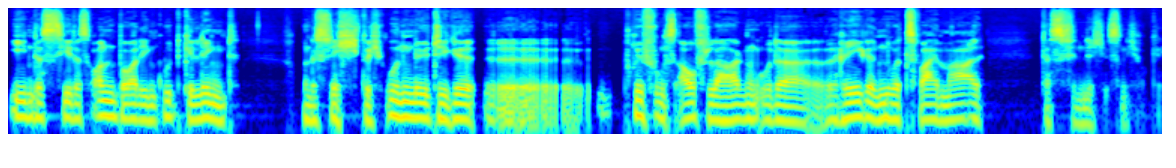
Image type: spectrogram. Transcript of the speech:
ihnen das Ziel des Onboarding gut gelingt und es nicht durch unnötige äh, Prüfungsauflagen oder Regeln nur zweimal, das finde ich ist nicht okay.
